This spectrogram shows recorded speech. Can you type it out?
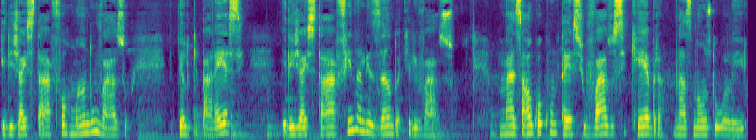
ele já está formando um vaso. Pelo que parece, ele já está finalizando aquele vaso. Mas algo acontece, o vaso se quebra nas mãos do oleiro.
